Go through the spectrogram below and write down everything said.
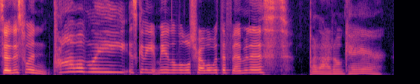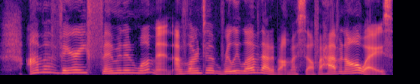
So this one probably is going to get me in a little trouble with the feminists, but I don't care. I'm a very feminine woman. I've learned to really love that about myself. I haven't always.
